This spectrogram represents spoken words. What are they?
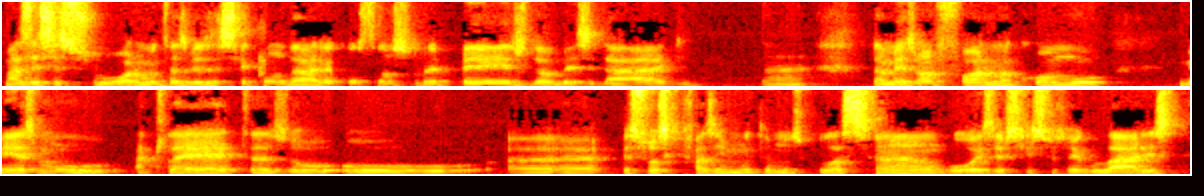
Mas esse suor muitas vezes é secundário à questão do sobrepeso, da obesidade, né? Da mesma forma como mesmo atletas ou, ou uh, pessoas que fazem muita musculação ou exercícios regulares,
